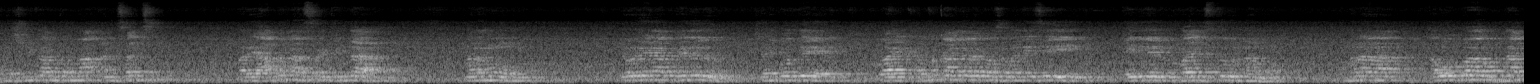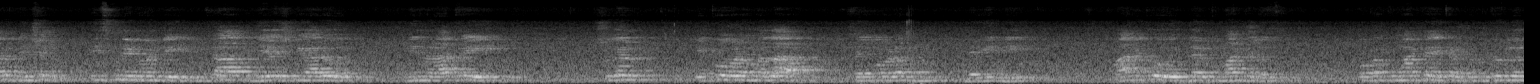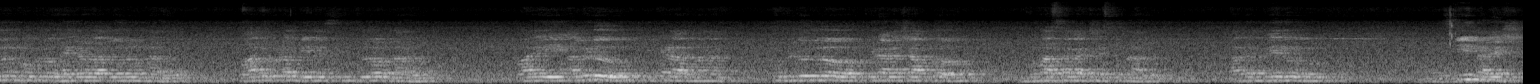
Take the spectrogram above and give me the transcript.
లక్ష్మీకాంతమ్మ అండ్ సన్స్ మరి ఆపనాశ్రం కింద మనము ఎవరైనా పేదలు చనిపోతే వారి కర్మకాండాల కోసం అనేసి ఐదు వేల రూపాయలు ఇస్తూ ఉన్నాము. మన అవోప వృద్ధాప్య పెన్షన్ తీసుకునేటువంటి ఇంకా విజయలక్ష్మి గారు నిన్న రాత్రి షుగర్ ఎక్కువ అవడం వల్ల చనిపోవడం జరిగింది. మనకు ఇద్దరు కుమార్తెలు. ఒక కుమార్తె ఇక్కడ గుంటూరులోనూ ఇంకొకరు హైదరాబాద్లోనూ ఉన్నారు. వాళ్ళు కూడా బీఎస్లో ఉన్నారు. వారి అల్లుడు ఇక్కడ మన గుంటూరులో కిరాణా షాప్లో ఉపవాసంగా చేస్తున్నారు. అతని పేరు సి. నరేష్.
